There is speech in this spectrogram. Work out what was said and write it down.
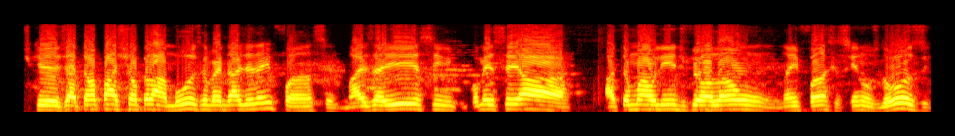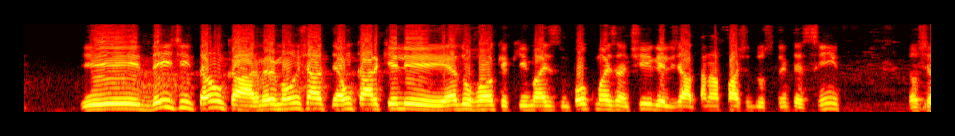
acho que já tenho uma paixão pela música, na verdade, desde a infância. Mas aí, assim, comecei a, a ter uma aulinha de violão na infância, assim, nos 12. E desde então, cara, meu irmão já é um cara que ele é do rock aqui, mas um pouco mais antigo, ele já tá na faixa dos 35. Então, assim,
